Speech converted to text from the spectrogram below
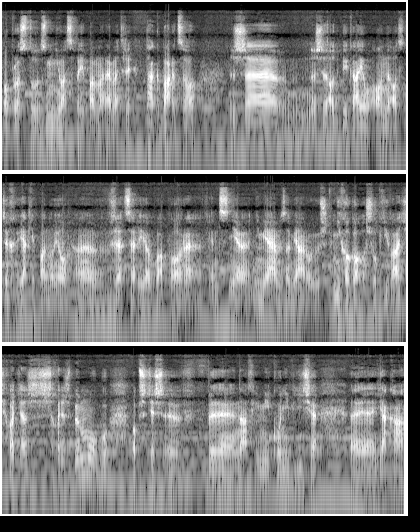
po prostu zmieniła swoje parametry tak bardzo, że, że odbiegają one od tych, jakie panują e, w rzece Rio Guapore, więc nie, nie miałem zamiaru już nikogo oszukiwać, chociaż, chociaż bym mógł, bo przecież e, wy na filmiku nie widzicie e, jaka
